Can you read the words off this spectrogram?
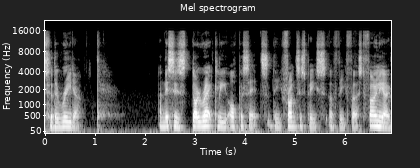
to the reader. And this is directly opposite the frontispiece of the first folio.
